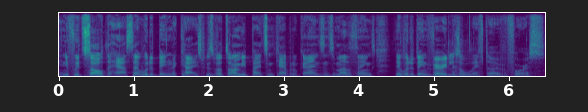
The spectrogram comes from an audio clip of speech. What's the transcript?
And if we'd sold the house, that would have been the case, because by the time you paid some capital gains and some other things, there would have been very little left over for us.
